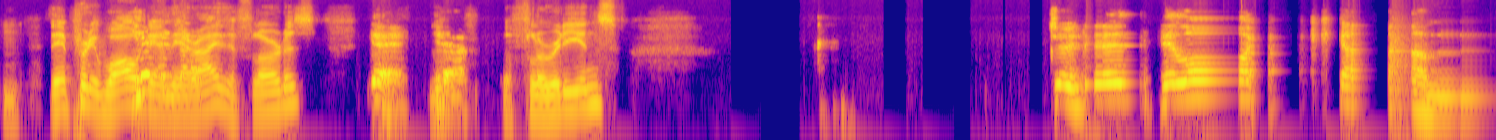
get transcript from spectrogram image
Hmm. They're pretty wild yeah, down there, eh? The Floridas. Yeah, the, yeah. The Floridians. Dude, they're, they're like um,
